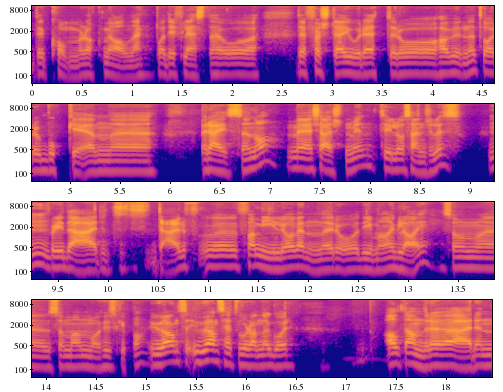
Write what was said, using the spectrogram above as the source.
det kommer nok med alderen på de fleste. Og det første jeg gjorde etter å ha vunnet, var å booke en eh, reise nå med kjæresten min til Los Angeles. Fordi det er, det er familie og venner og de man er glad i, som, eh, som man må huske på. Uansett, uansett hvordan det går. Alt det andre er en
